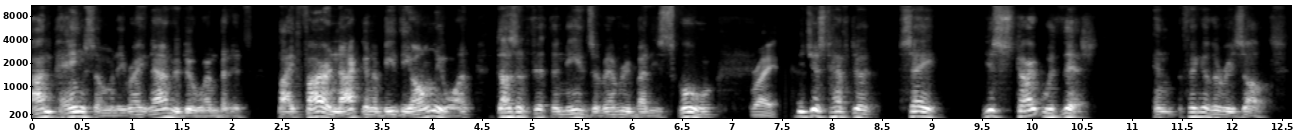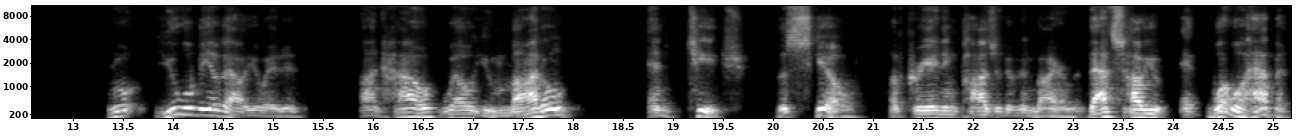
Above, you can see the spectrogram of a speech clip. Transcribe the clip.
I'm paying somebody right now to do one but it's by far not going to be the only one. Doesn't fit the needs of everybody's school. Right. you just have to say you start with this and think of the results. You will be evaluated on how well you model and teach the skill of creating positive environment. That's how you eh, what will happen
